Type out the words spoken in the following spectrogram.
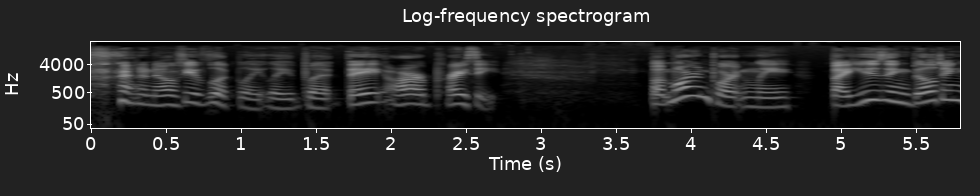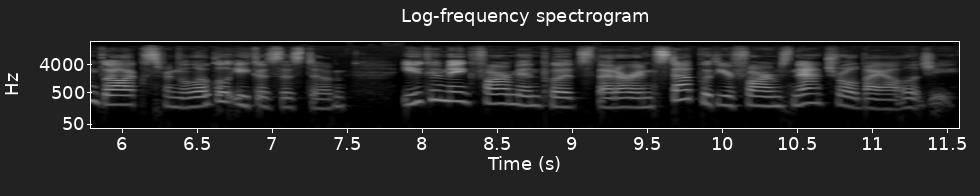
I don't know if you've looked lately, but they are pricey. But more importantly, by using building blocks from the local ecosystem, you can make farm inputs that are in step with your farm's natural biology.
